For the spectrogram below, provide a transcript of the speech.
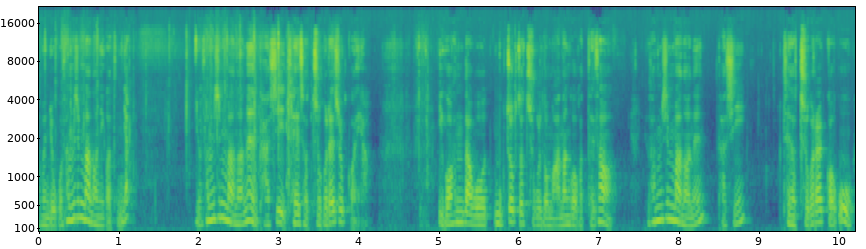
여러분 요거 30만 원이거든요. 요 30만 원은 다시 재저축을 해줄 거예요. 이거 한다고 목적 저축을 너무 안 한 것 같아서 요 30만 원은 다시 재저축을 할 거고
